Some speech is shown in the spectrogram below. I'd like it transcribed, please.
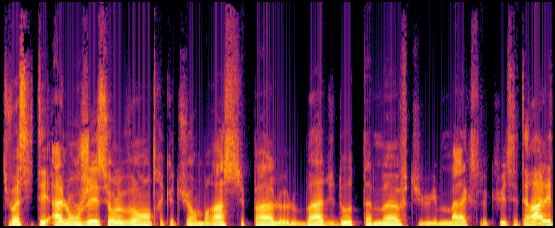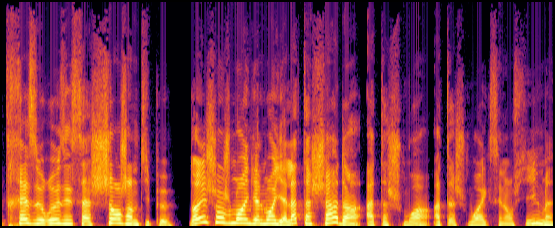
Tu vois, si t'es allongé sur le ventre et que tu embrasses, je sais pas, le, le bas du dos de ta meuf, tu lui malaxes le cul, etc. Elle est très heureuse et ça change un petit peu. Dans les changements également, il y a l'attachade, hein. Attache-moi, attache-moi, excellent film.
